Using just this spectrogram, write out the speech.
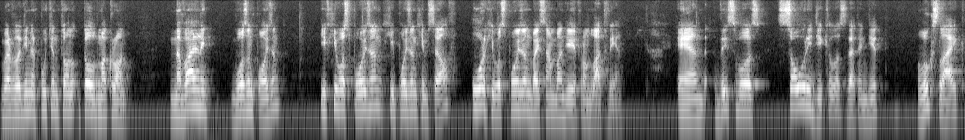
where Vladimir Putin to- told Macron, Navalny wasn't poisoned. If he was poisoned, he poisoned himself, or he was poisoned by somebody from Latvia. And this was so ridiculous that indeed looks like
